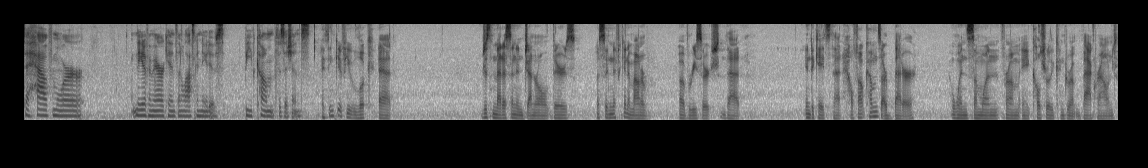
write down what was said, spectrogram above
to have more Native Americans and Alaska Natives become physicians? I think if you look at just medicine in general, there's a significant amount of, of research that indicates that health outcomes are better when someone from a culturally congruent background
